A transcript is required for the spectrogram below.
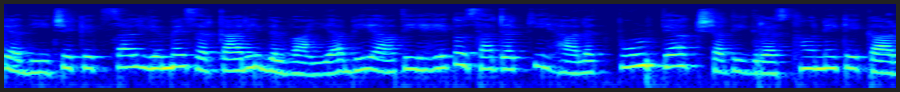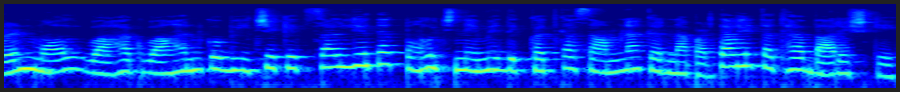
यदि चिकित्सालय में सरकारी दवाइयाँ भी आती है तो सड़क की हालत पूर्णतया क्षतिग्रस्त होने के कारण मॉल वाहक वाहन को भी चिकित्सालय तक पहुँचने में दिक्कत का सामना करना पड़ता है तथा बारिश के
